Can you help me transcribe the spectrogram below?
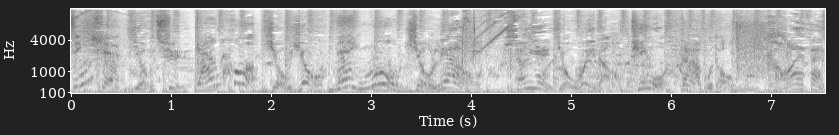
精选、有趣、干货、有用、内幕、有料，商业有味道，听我大不同。考 FM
